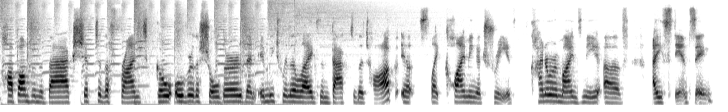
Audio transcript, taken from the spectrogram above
hop on from the back, shift to the front, go over the shoulder, then in between the legs and back to the top. It's like climbing a tree. It kind of reminds me of ice dancing.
